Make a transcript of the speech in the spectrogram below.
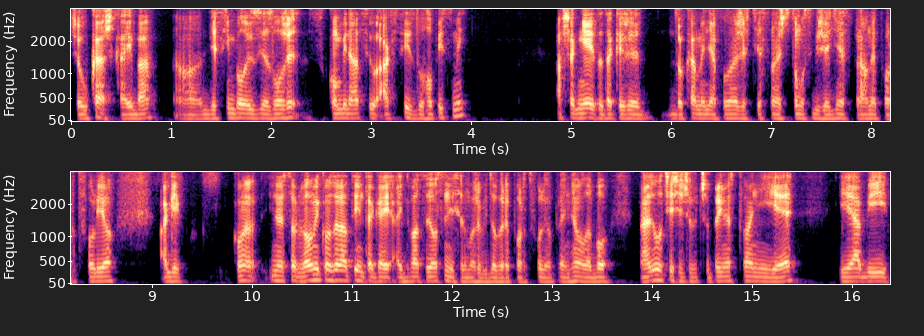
že ukážka iba, kde symbolizuje zlože, kombináciu akcií s dlhopismi, Avšak nie je to také, že do kameňa plné, že vtesnané, že to musí byť že jediné správne portfólio. Ak je investor veľmi konzervatívny, tak aj, aj 2080 môže byť dobré portfólio pre neho, lebo najdôležitejšie, čo, čo pri investovaní je, je, aby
